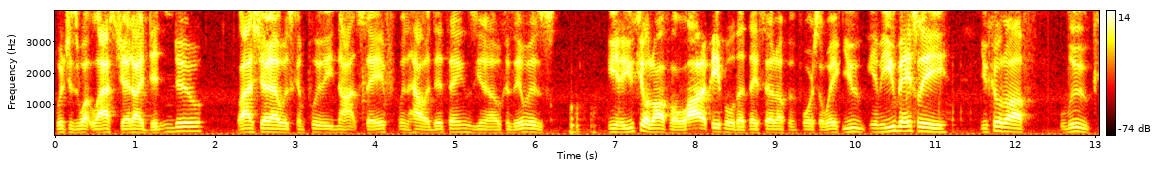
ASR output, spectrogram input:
which is what Last Jedi didn't do. Last Jedi was completely not safe when how it did things, you know, because it was you know, you killed off a lot of people that they set up in Force Awakens. You, I mean, you basically you killed off Luke,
